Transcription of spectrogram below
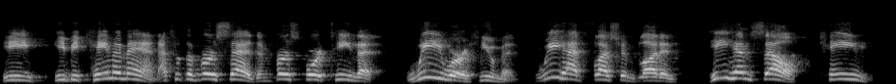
He he became a man. That's what the verse says in verse 14 that we were human. We had flesh and blood and he himself came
